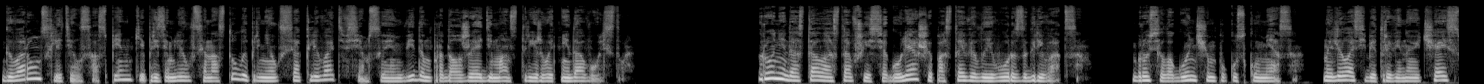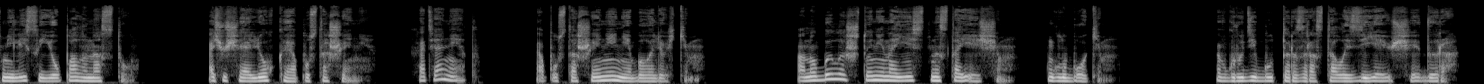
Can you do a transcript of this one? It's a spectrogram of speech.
Говорон слетел со спинки, приземлился на стул и принялся клевать всем своим видом, продолжая демонстрировать недовольство. Рони достала оставшийся гуляш и поставила его разогреваться. Бросила гончим по куску мяса, налила себе травяной чай с мелиссой и упала на стул, ощущая легкое опустошение. Хотя нет, опустошение не было легким. Оно было что ни на есть настоящим, глубоким. В груди будто разрасталась зияющая дыра.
